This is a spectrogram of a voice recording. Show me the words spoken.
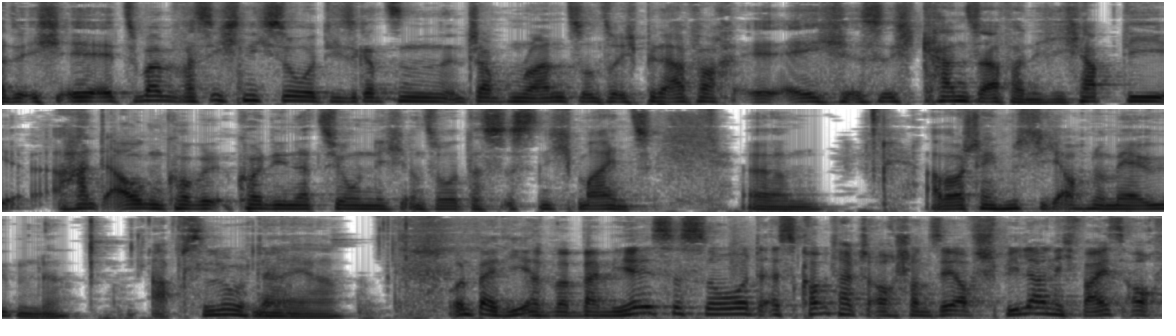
also ich, äh, zum Beispiel, was ich nicht so, diese ganzen Jump'n'Runs und so, ich bin einfach, äh, ich, ich kann es einfach nicht. Ich habe die Hand-Augen-Koordination nicht und so, das ist nicht meins. Ähm, aber wahrscheinlich müsste ich auch nur mehr üben, ne? Absolut. Naja. Und bei dir? Bei mir ist es so, es kommt halt auch schon sehr aufs Spiel an. Ich weiß auch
